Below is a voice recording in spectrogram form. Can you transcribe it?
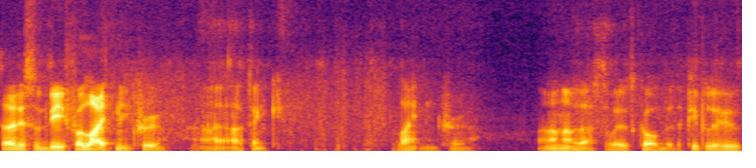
So this would be for Lightning Crew, uh, I think. Lightning Crew. I don't know that's what it's called, but the people who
